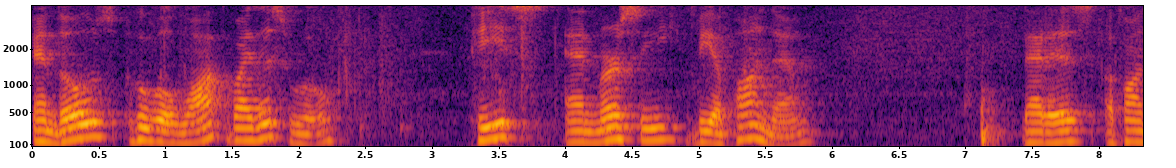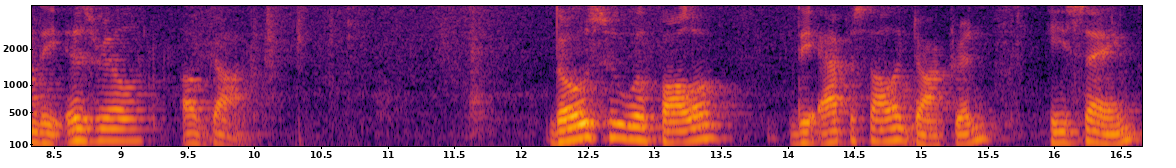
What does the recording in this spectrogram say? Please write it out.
And those who will walk by this rule Peace and mercy be upon them, that is, upon the Israel of God. Those who will follow the apostolic doctrine, he's saying,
